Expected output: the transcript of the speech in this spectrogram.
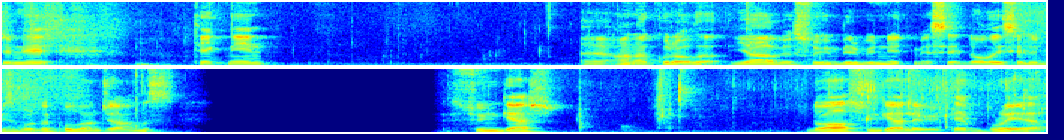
Şimdi tekniğin e, ana kuralı yağ ve suyun birbirini itmesi. Dolayısıyla biz burada kullanacağımız sünger doğal süngerle birlikte buraya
